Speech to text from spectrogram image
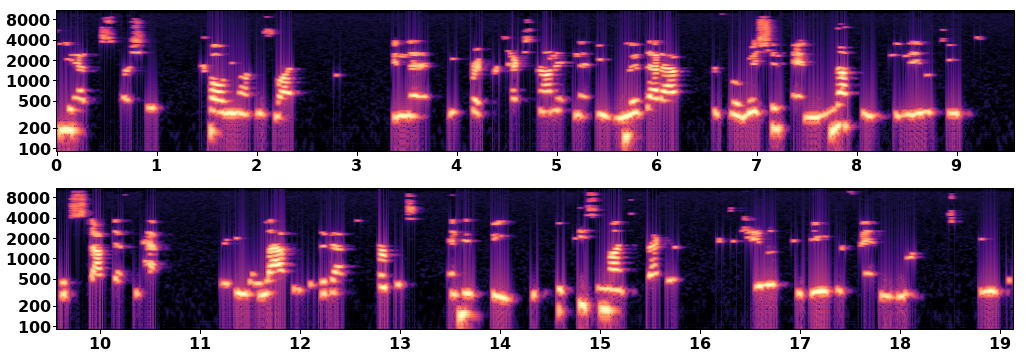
He has a special calling on His life, and that we pray protection on it, and that He live that out to fruition, and nothing in the name of Jesus would stop that from happening. That He would allow him to live out His purpose and His being. Give peace of mind to Becca and to Caleb and be with your family Lord. Continue to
